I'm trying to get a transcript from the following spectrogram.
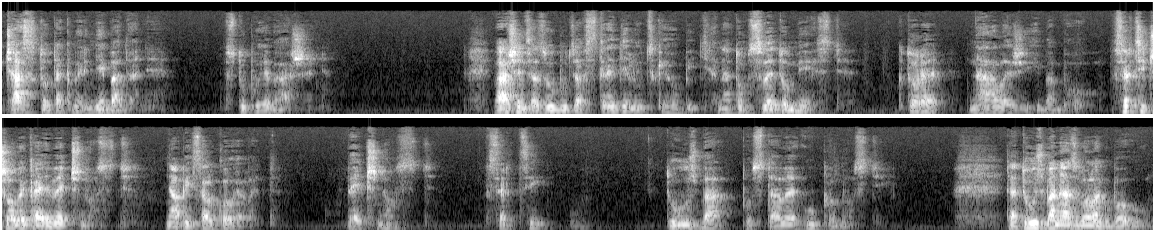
často takmer nebadane vstupuje vášeň. Vášeň sa zobudza v strede ľudského bytia, na tom svetom mieste, ktoré náleží iba Bohu. V srdci človeka je väčnosť, napísal Kohelet. Väčnosť v srdci? Túžba po stave úplnosti. Tá túžba nás volá k Bohu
